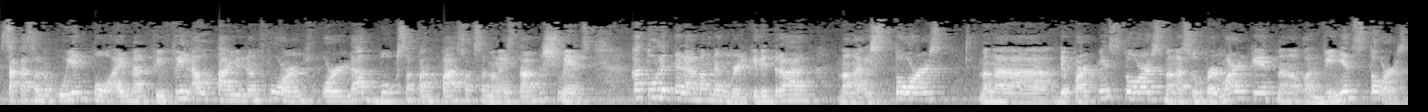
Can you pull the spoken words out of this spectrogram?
Sa kasalukuyan po ay mag-fill out tayo ng forms or logbook sa pagpasok sa mga establishments katulad na lamang ng Mercury Drug, mga stores, mga department stores, mga supermarket, mga convenience stores.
